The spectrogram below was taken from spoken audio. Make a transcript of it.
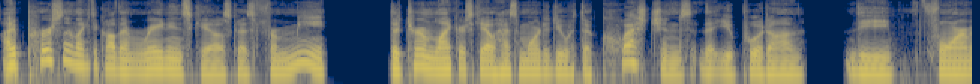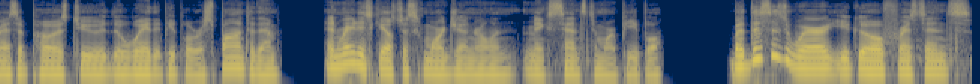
I personally like to call them rating scales because for me, the term Likert scale has more to do with the questions that you put on the form as opposed to the way that people respond to them. And rating scale is just more general and makes sense to more people. But this is where you go, for instance,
